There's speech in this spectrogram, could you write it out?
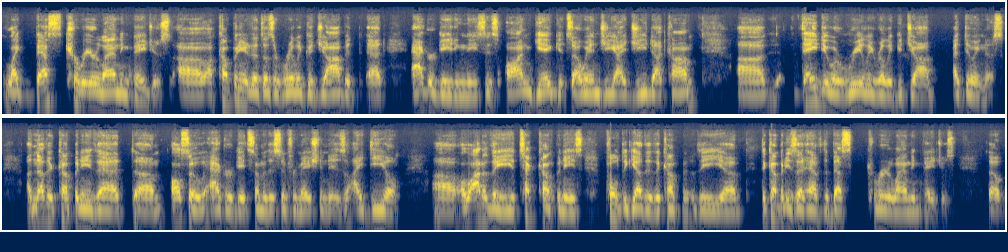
like best career landing pages. Uh, a company that does a really good job at, at aggregating these is OnGig. It's O-N-G-I-G dot com. Uh, they do a really, really good job at doing this. Another company that um, also aggregates some of this information is Ideal. Uh, a lot of the tech companies pull together the comp- the uh, the companies that have the best career landing pages. So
